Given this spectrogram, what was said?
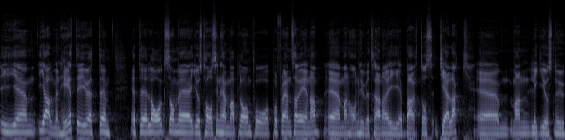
i, ehm, i allmänhet är ju ett, ehm, ett eh, lag som eh, just har sin hemmaplan på, på Friends Arena. Man har en huvudtränare i Bartos Djelak. man ligger just nu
